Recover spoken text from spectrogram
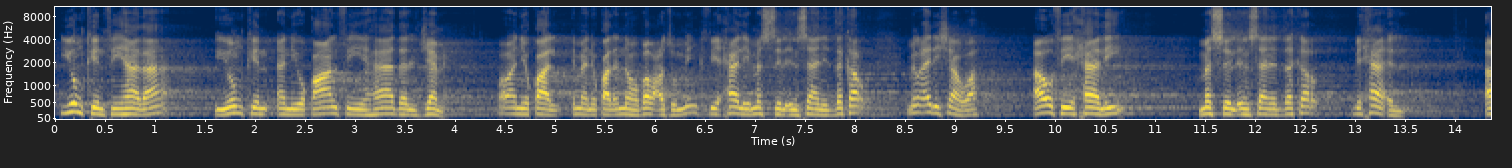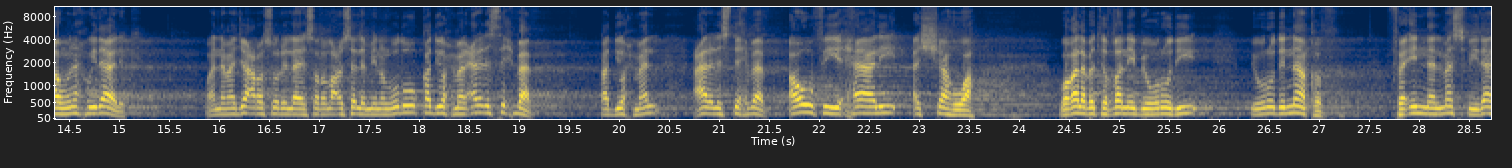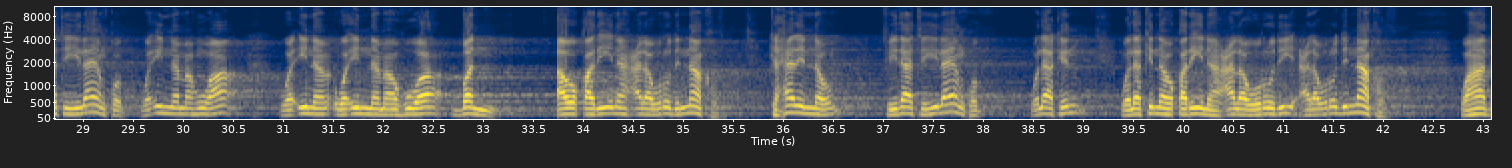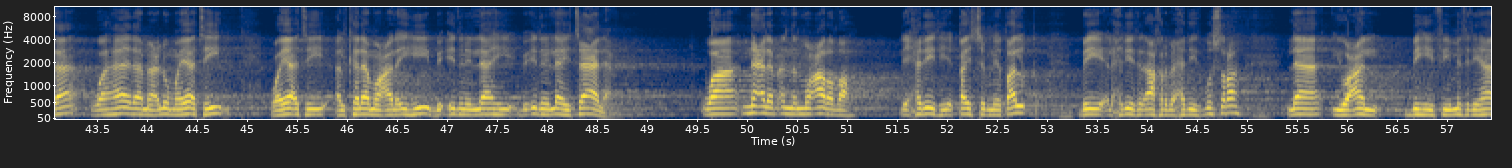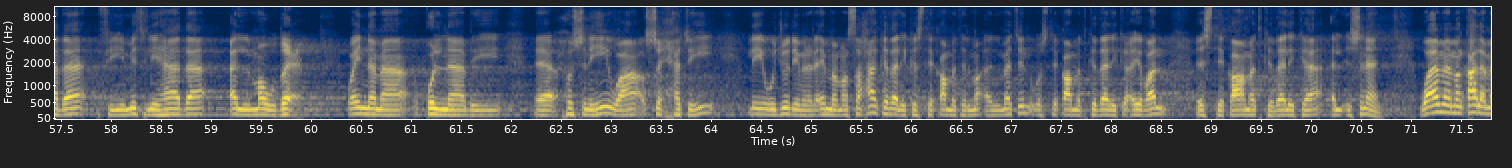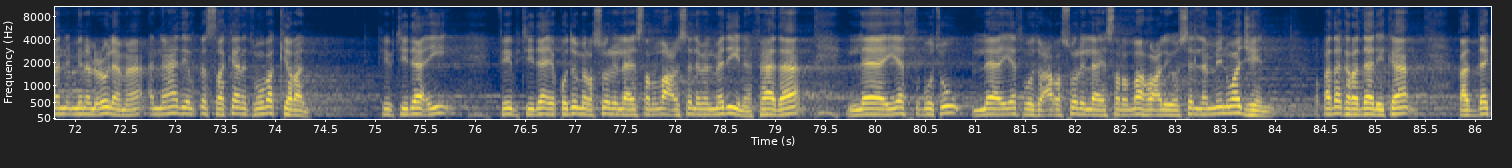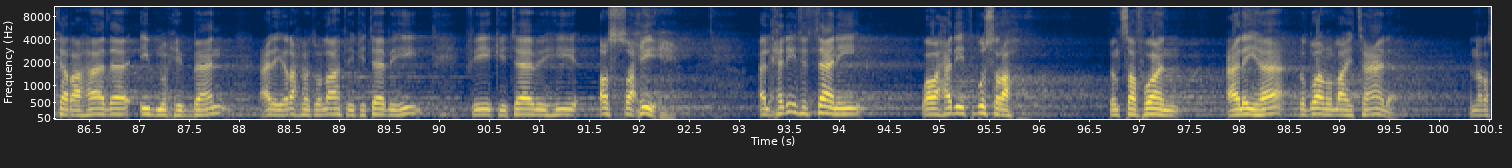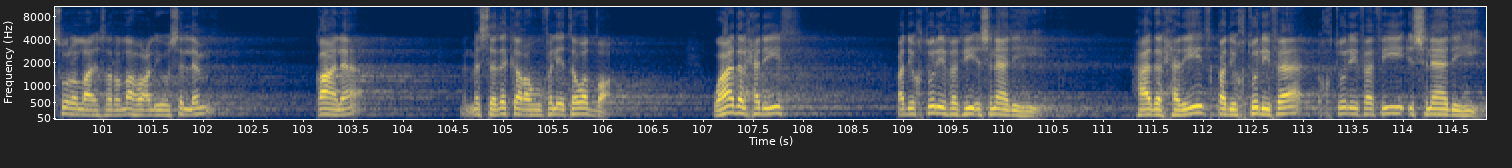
يمكن في هذا يمكن أن يقال في هذا الجمع. وأن يقال إما أن يقال أنه بضعة منك في حال مس الإنسان الذكر من غير شهوة أو في حال مس الإنسان الذكر بحائل أو نحو ذلك وأن ما جاء رسول الله صلى الله عليه وسلم من الوضوء قد يحمل على الاستحباب قد يحمل على الاستحباب أو في حال الشهوة وغلبة الظن بورود بورود الناقض فإن المس في ذاته لا ينقض وإنما هو وإن وإنما هو ظن أو قرينة على ورود الناقض كحال النوم في ذاته لا ينقض ولكن ولكنه قرينة على ورود على ورود الناقض. وهذا وهذا معلوم ويأتي ويأتي الكلام عليه بإذن الله بإذن الله تعالى. ونعلم أن المعارضة لحديث قيس بن طلق بالحديث الآخر بحديث بسرة لا يعل به في مثل هذا في مثل هذا الموضع وإنما قلنا بحسنه وصحته لوجود من الأئمة من صح كذلك استقامة المتن واستقامة كذلك أيضا استقامة كذلك الإسناد. وأما من قال من, من العلماء أن هذه القصة كانت مبكرا في ابتداء في ابتداء قدوم رسول الله صلى الله عليه وسلم المدينة فهذا لا يثبت لا يثبت عن رسول الله صلى الله عليه وسلم من وجه. وقد ذكر ذلك قد ذكر هذا ابن حبان عليه رحمة الله في كتابه في كتابه الصحيح. الحديث الثاني وهو حديث بسرة بن صفوان عليها رضوان الله تعالى أن رسول الله صلى الله عليه وسلم قال من مس ذكره فليتوضأ. وهذا الحديث قد اختلف في إسناده. هذا الحديث قد اختلف اختلف في إسناده.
